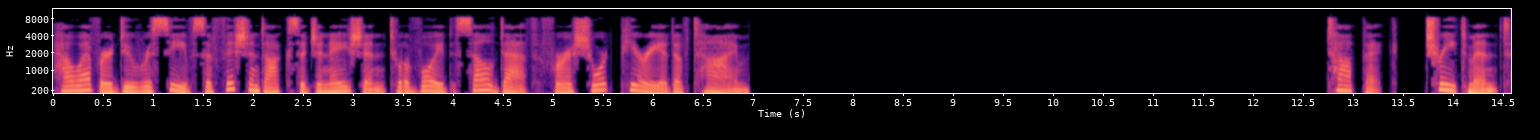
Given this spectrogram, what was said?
however do receive sufficient oxygenation to avoid cell death for a short period of time. Treatment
